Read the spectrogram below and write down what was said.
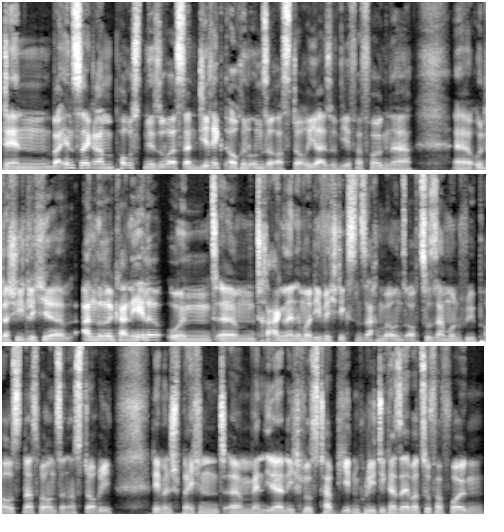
denn bei Instagram posten wir sowas dann direkt auch in unserer Story. Also wir verfolgen da äh, unterschiedliche andere Kanäle und ähm, tragen dann immer die wichtigsten Sachen bei uns auch zusammen und reposten das bei uns in der Story. Dementsprechend, ähm, wenn ihr da nicht Lust habt, jeden Politiker selber zu verfolgen,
